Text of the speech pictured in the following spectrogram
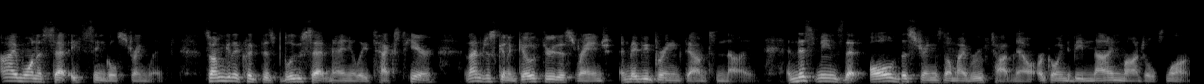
I want to set a single string length. So I'm going to click this blue set manually text here, and I'm just going to go through this range and maybe bring it down to 9. And this means that all of the strings on my rooftop now are going to be 9 modules long.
